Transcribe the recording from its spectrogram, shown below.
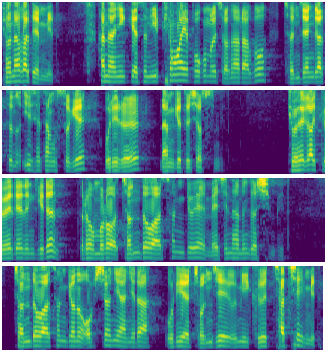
변화가 됩니다. 하나님께서는 이 평화의 복음을 전하라고 전쟁 같은 이 세상 속에 우리를 남겨두셨습니다. 교회가 교회되는 길은 그러므로 전도와 선교에 매진하는 것입니다. 전도와 선교는 옵션이 아니라 우리의 존재의 의미 그 자체입니다.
